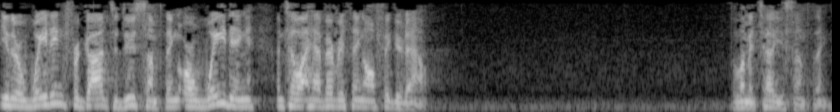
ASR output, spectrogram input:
either waiting for God to do something or waiting until I have everything all figured out. But let me tell you something.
